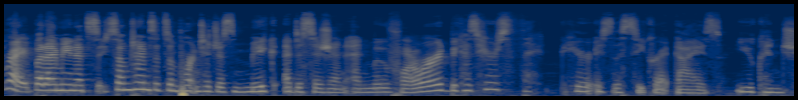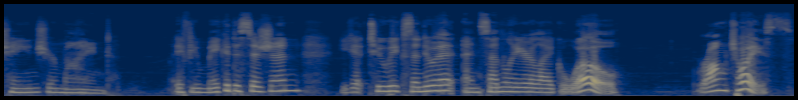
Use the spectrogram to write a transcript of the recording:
Right, but I mean, it's sometimes it's important to just make a decision and move forward yeah. because here's the here is the secret, guys. You can change your mind. If you make a decision, you get two weeks into it, and suddenly you're like, "Whoa, wrong choice."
